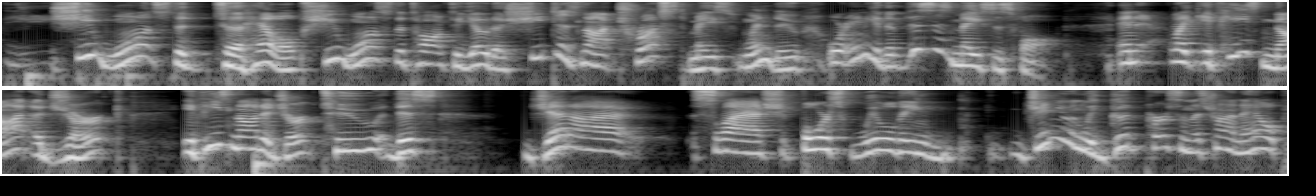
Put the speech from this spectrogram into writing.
she wants to to help. She wants to talk to Yoda. She does not trust Mace Windu or any of them. This is Mace's fault. And like, if he's not a jerk, if he's not a jerk to this Jedi slash force wielding, genuinely good person that's trying to help,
